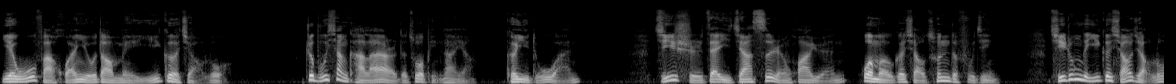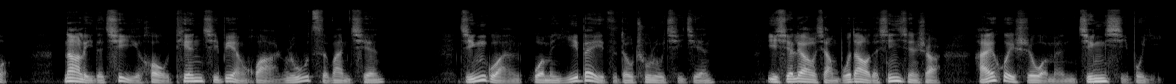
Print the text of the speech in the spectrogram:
也无法环游到每一个角落。这不像卡莱尔的作品那样可以读完。即使在一家私人花园或某个小村的附近，其中的一个小角落，那里的气候、天气变化如此万千。尽管我们一辈子都出入其间，一些料想不到的新鲜事儿还会使我们惊喜不已。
